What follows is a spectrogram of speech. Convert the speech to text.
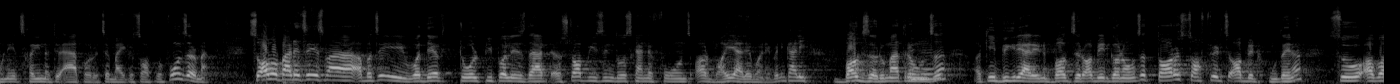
हुने छैन त्यो एपहरू चाहिँ माइक्रोसफ्टको फोन्सहरूमा। सो अबबाट चाहिँ यसमा अब चाहिँ what they've told people is that stop using those kind of phones or भइहाल्यो भने पनि खालि बग्सहरू मात्र हुन्छ केही बिग्रिहाल्यो भने बग्सहरू अपडेट गर्न आउँछ तर सफ्टवेयर चाहिँ अपडेट हुँदैन। सो अब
